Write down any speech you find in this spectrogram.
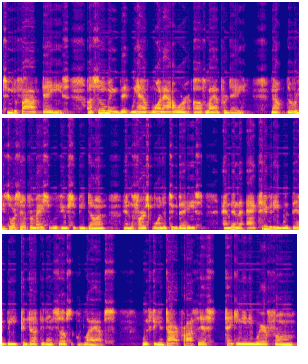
two to five days, assuming that we have one hour of lab per day. Now, the resource information review should be done in the first one to two days, and then the activity would then be conducted in subsequent labs, with the entire process taking anywhere from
